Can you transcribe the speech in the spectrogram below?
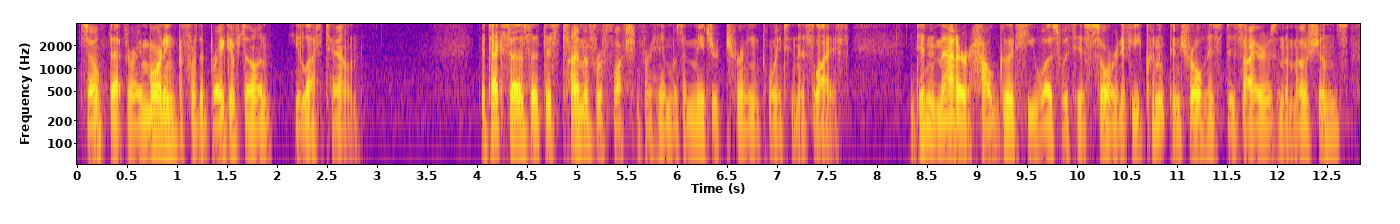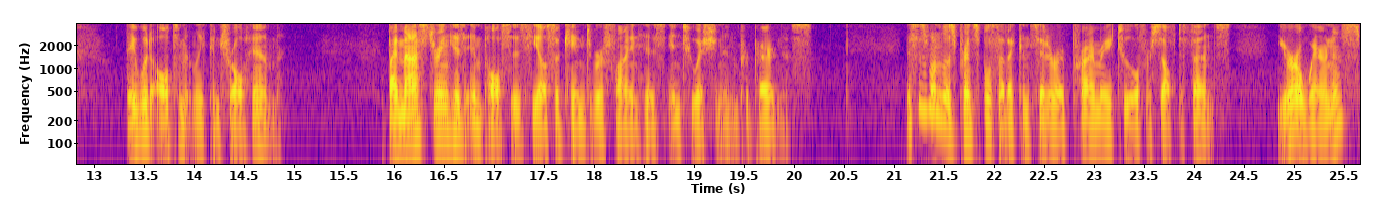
So, that very morning, before the break of dawn, he left town. The text says that this time of reflection for him was a major turning point in his life, it didn't matter how good he was with his sword. If he couldn't control his desires and emotions, they would ultimately control him. By mastering his impulses, he also came to refine his intuition and preparedness. This is one of those principles that I consider a primary tool for self defense. Your awareness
